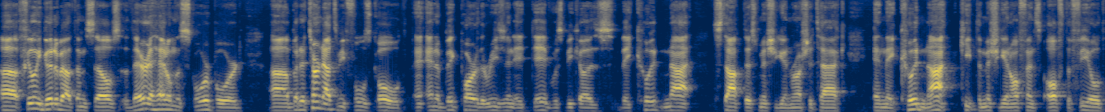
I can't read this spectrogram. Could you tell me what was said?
uh, feeling good about themselves. They're ahead on the scoreboard. Uh, but it turned out to be fool's gold. And, and a big part of the reason it did was because they could not stop this Michigan rush attack and they could not keep the Michigan offense off the field.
